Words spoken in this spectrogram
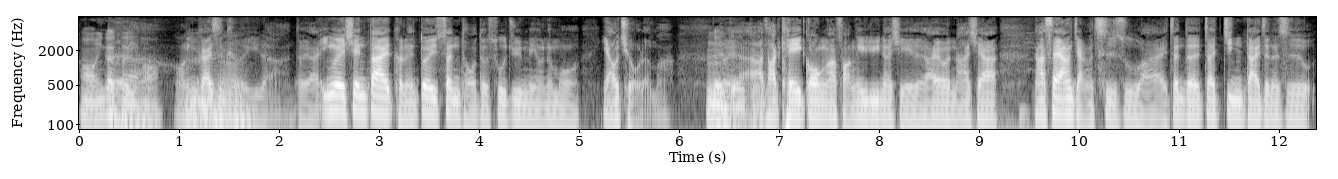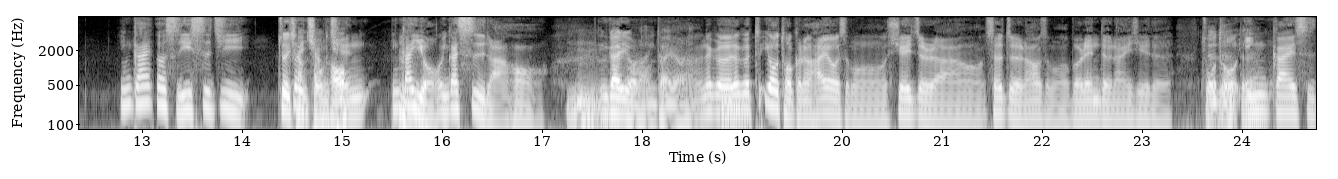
哦，应该可以哈。哦，应该是可以的。对啊，因为现在可能对渗透的数据没有那么要求了嘛。对对啊，他 K 攻啊，防御率那些的，还有拿下拿赛扬奖的次数啊，哎真的在近代真的是应该二十一世纪最最强前应该有，应该是啦吼。嗯，应该有了，哦应该有了。那个嗯。那个右头可能还有什么 Shazer 啊、哦 s h a z e r 然后什么 Verlander 那一些的，左头应该是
